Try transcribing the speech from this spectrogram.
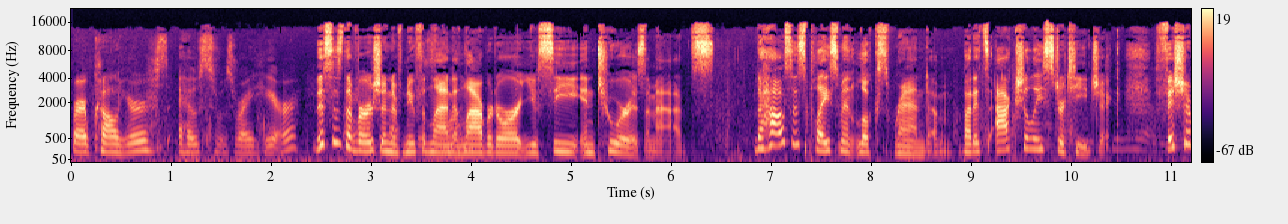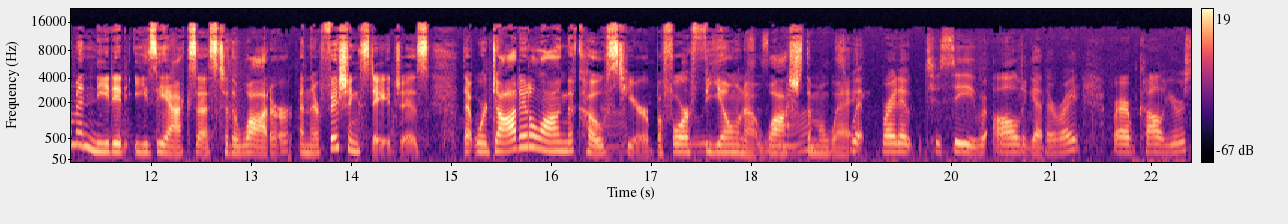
Barb Collier's house was right here. This is the version of Newfoundland and Labrador you see in tourism ads. The house's placement looks random, but it's actually strategic. Fishermen needed easy access to the water and their fishing stages that were dotted along the coast here before Fiona washed them away. Swept right out to sea all together, right? Barb Colliers,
